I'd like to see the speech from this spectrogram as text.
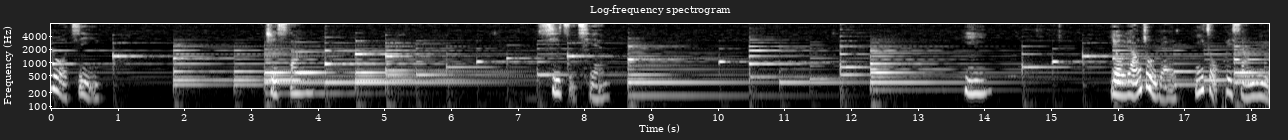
若寄。之三，西子谦。一，有两种人，你总会相遇。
